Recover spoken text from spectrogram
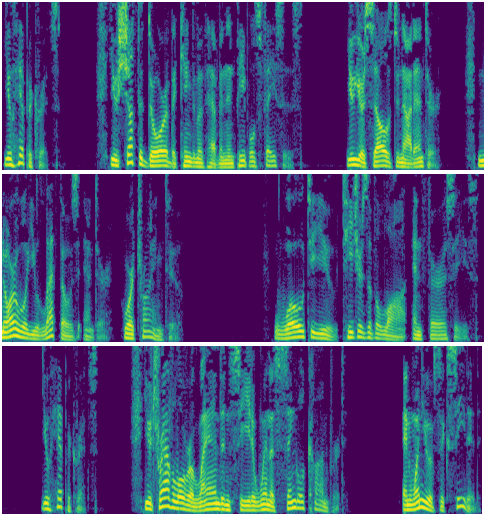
you hypocrites. You shut the door of the kingdom of heaven in people's faces. You yourselves do not enter nor will you let those enter who are trying to. Woe to you teachers of the law and pharisees you hypocrites. You travel over land and sea to win a single convert. And when you have succeeded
